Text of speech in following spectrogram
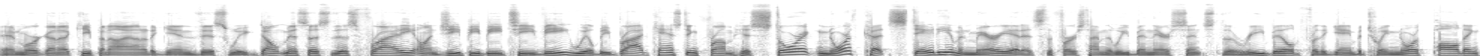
And we're going to keep an eye on it again this week. Don't miss us this Friday on GPB TV. We'll be broadcasting from historic Northcutt Stadium in Marietta. It's the first time that we've been there since the rebuild for the game between North Paulding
